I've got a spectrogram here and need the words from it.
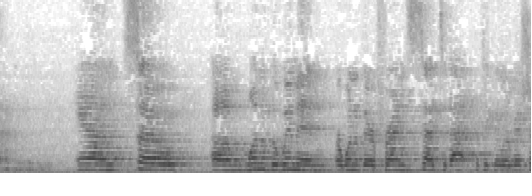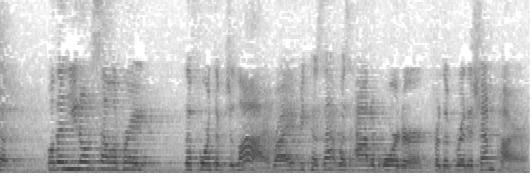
it. And so um, one of the women or one of their friends said to that particular bishop, well, then you don't celebrate the 4th of July, right? Because that was out of order for the British Empire.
